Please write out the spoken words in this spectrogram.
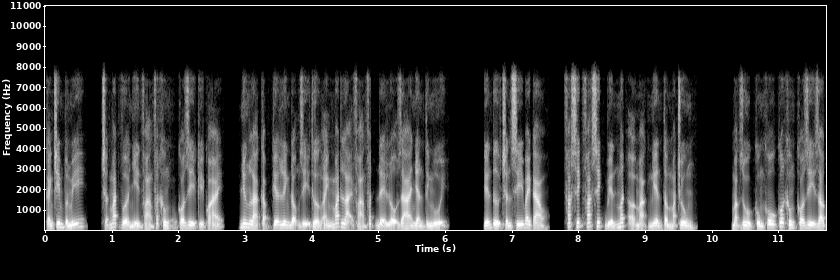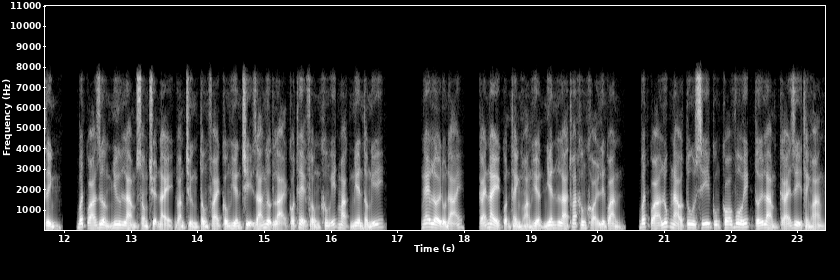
cánh chim tuấn mỹ, chớp mắt vừa nhìn phảng phất không có gì kỳ quái nhưng là cặp kia linh động dị thường ánh mắt lại phảng phất để lộ ra nhân tính mùi tiến tử chấn sĩ bay cao, phát xích phát xích biến mất ở mạc niên tầm mắt chung. Mặc dù cùng khô cốt không có gì giao tình, bất quá dường như làm xong chuyện này đoán chừng tông phái cống hiến trị giá ngược lại có thể phòng không ít mạc niên thầm nghĩ. Nghe lời đồn đãi, cái này quận thành hoàng hiển nhiên là thoát không khỏi liên quan, bất quá lúc nào tu sĩ cũng có vô ích tới làm cái gì thành hoàng,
